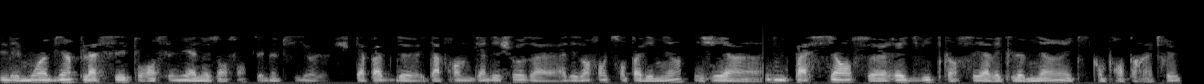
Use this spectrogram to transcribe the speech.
les moins bien placés pour enseigner à nos enfants. même si euh, je suis capable d'apprendre bien des choses à, des enfants qui sont pas les miens, j'ai une patience euh, réduite quand c'est avec le mien et qui comprend pas un truc.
